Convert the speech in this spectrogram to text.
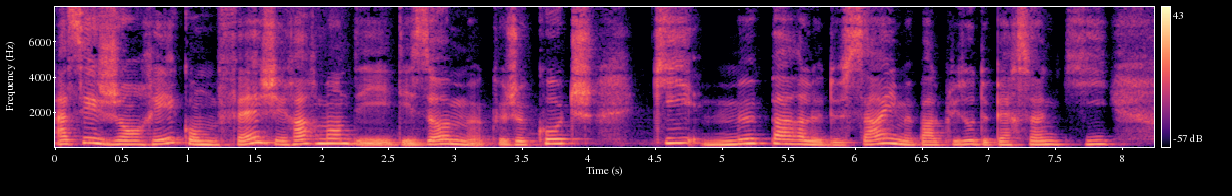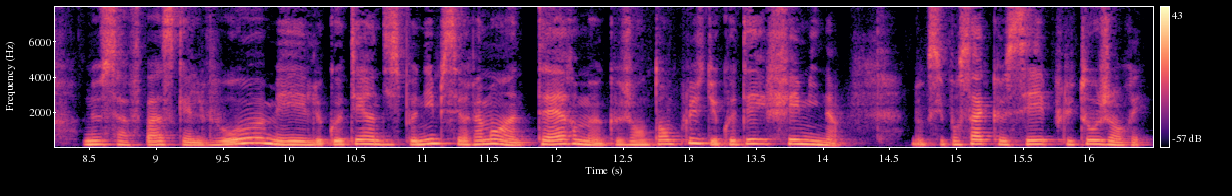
assez genrée qu'on me fait. J'ai rarement des, des hommes que je coach qui me parlent de ça. Ils me parlent plutôt de personnes qui ne savent pas ce qu'elle vaut, mais le côté indisponible, c'est vraiment un terme que j'entends plus du côté féminin. Donc c'est pour ça que c'est plutôt genré.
